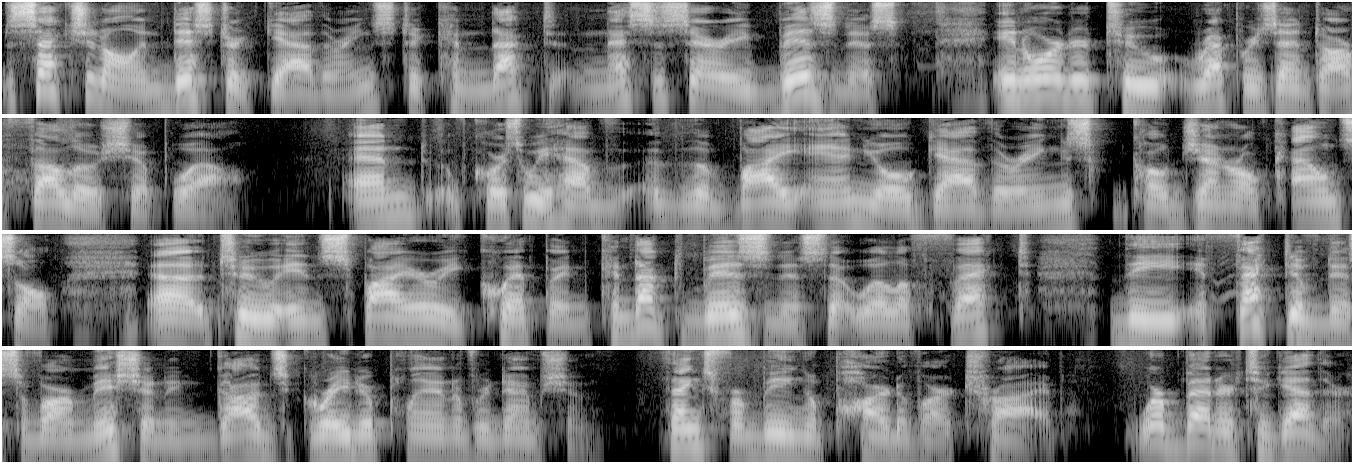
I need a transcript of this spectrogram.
sectional and district gatherings to conduct necessary business in order to represent our fellowship well. And of course, we have the biannual gatherings called General Council uh, to inspire, equip, and conduct business that will affect the effectiveness of our mission in God's greater plan of redemption. Thanks for being a part of our tribe. We're better together.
